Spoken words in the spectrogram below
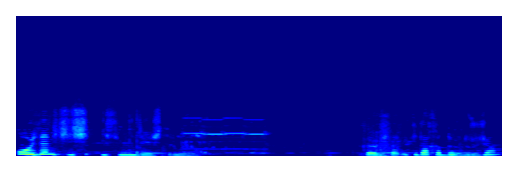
o yüzden hiç iş- ismini değiştirmedim. Arkadaşlar iki dakika durduracağım.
